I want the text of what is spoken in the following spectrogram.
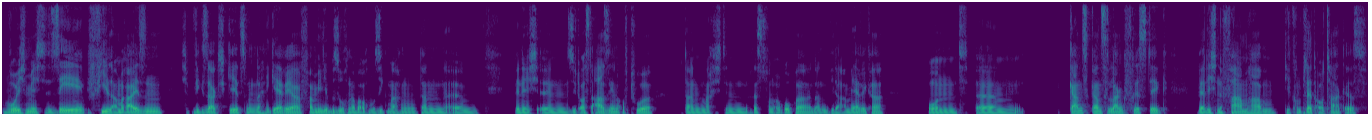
wo ich mich sehe, viel am Reisen. Ich, wie gesagt, ich gehe jetzt nach Nigeria, Familie besuchen, aber auch Musik machen. Dann ähm, bin ich in Südostasien auf Tour. Dann mache ich den Rest von Europa, dann wieder Amerika. Und ähm, ganz, ganz langfristig werde ich eine Farm haben, die komplett autark ist.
